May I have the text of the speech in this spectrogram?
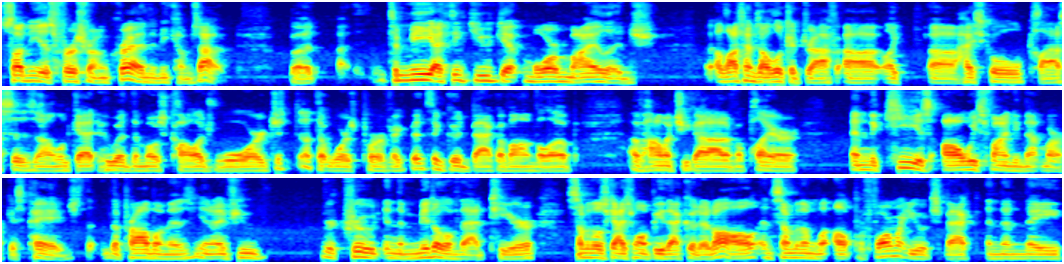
a sudden he has first round cred and he comes out. But uh, to me, I think you get more mileage. A lot of times I'll look at draft, uh, like uh, high school classes, and I'll look at who had the most college war. Just not that war is perfect, but it's a good back of envelope of how much you got out of a player. And the key is always finding that Marcus Paige. The, the problem is, you know, if you recruit in the middle of that tier, some of those guys won't be that good at all, and some of them will outperform what you expect, and then they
